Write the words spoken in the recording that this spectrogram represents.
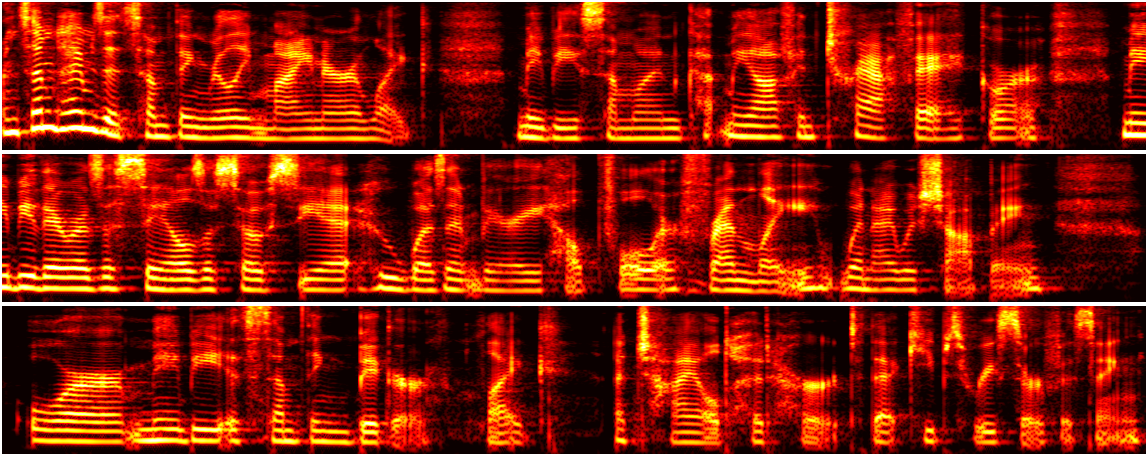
And sometimes it's something really minor, like maybe someone cut me off in traffic, or maybe there was a sales associate who wasn't very helpful or friendly when I was shopping. Or maybe it's something bigger, like a childhood hurt that keeps resurfacing,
